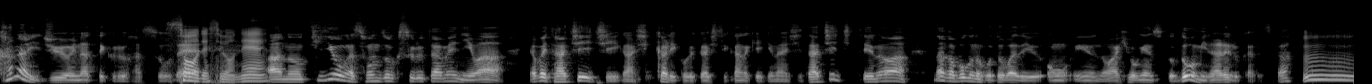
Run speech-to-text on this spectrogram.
かなり重要になってくる発想で、そうですよね。あの、企業が存続するためには、やっぱり立ち位置がしっかりこれからしていかなきゃいけないし、立ち位置っていうのは、なんか僕の言葉で言うお言うのは表現するとどう見られるかですか？うん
